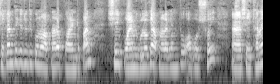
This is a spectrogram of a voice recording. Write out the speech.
সেখান থেকে যদি কোনো আপনারা পয়েন্ট পান, সেই পয়েন্টগুলোকে আপনারা কিন্তু অবশ্যই সেইখানে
